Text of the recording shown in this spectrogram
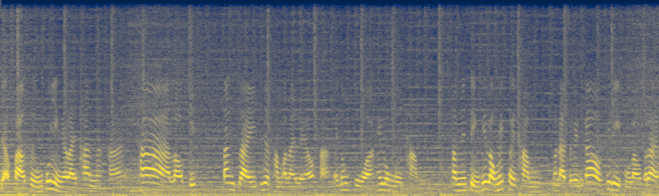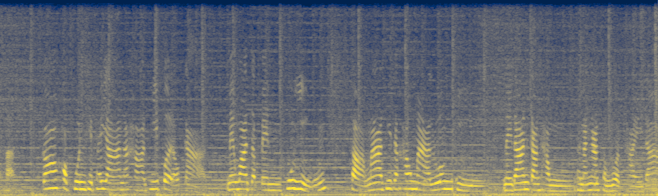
อยากฝากถึงผู้หญิงหลายๆท่านนะคะ ถ้าเราคิดตั้งใจที่จะทำอะไรแล้วค่ะ ไม่ต้องกลัวให้ลงมือทำทำในสิ่งที่เราไม่เคยทำมันอาจจะเป็นก้าวที่ดีของเราก็ได้ค่ะ ก็ขอบคุณทิพยานะคะที่เปิดโอกาส ไม่ว่าจะเป็นผู้หญิงสามารถที่จะเข้ามาร่วมทีมในด้านการทำพนักงานสำรวจภัยได้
